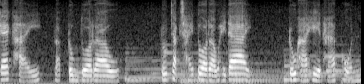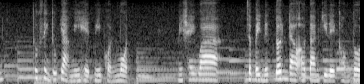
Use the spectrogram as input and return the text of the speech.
แก้ไข ปรับปรุงตัวเรา รู้จักใช้ตัวเราให้ได้ รู้หาเหตุหาผล ทุกสิ่งทุกอย่างมีเหตุมีผลหมด ไม่ใช่ว่าจะไปนึกด้นเดาเอาตามกิเลสของตัว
